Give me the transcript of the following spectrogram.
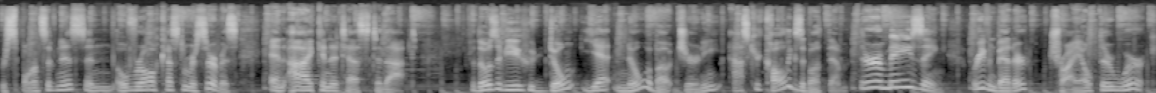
responsiveness, and overall customer service, and I can attest to that. For those of you who don't yet know about Joorney, ask your colleagues about them. They're amazing. Or even better, try out their work.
